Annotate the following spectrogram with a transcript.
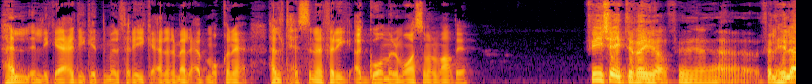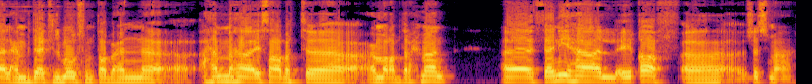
هل اللي قاعد يقدمه الفريق على الملعب مقنع؟ هل تحس أن الفريق أقوى من المواسم الماضية؟ في شيء تغير في في الهلال عن بداية الموسم طبعا أهمها إصابة عمر عبد الرحمن آه، ثانيها الإيقاف آه، شو اسمه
